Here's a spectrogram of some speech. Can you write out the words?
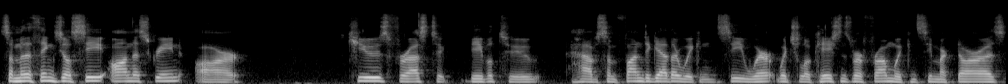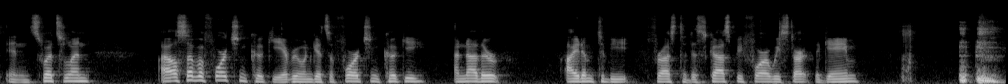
Some of the things you'll see on the screen are cues for us to be able to have some fun together. We can see where which locations we're from. We can see McDara's in Switzerland. I also have a fortune cookie. Everyone gets a fortune cookie. Another item to be for us to discuss before we start the game.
